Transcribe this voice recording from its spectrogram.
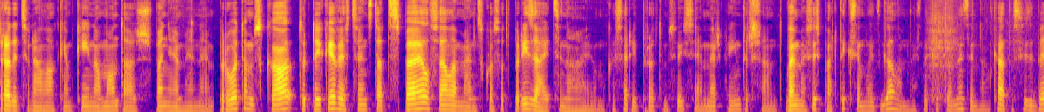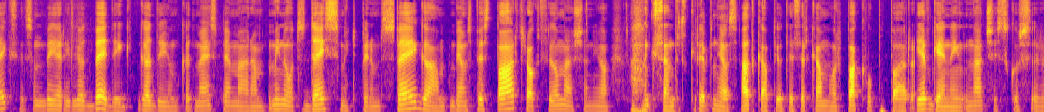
tradicionālākiem kino montāžas paņēmieniem. Protams, ka tur tiek ieviests viens tāds spēles elements, ko sauc par izaicinājumu, kas arī, protams, visiem ir interesanti. Vai mēs vispār tiksim līdz galam. Mēs nekad to nezinām, kā tas viss beigsies. Un bija arī ļoti bēdīgi gadījumi, kad mēs, piemēram, minūtes desmit pirms beigām bijām spiest pārtraukt filmēšanu, jo Aleksandrs Grebņevs atkāpjoties ar kameru paklupa pār Jevgeniju Načis, kurš ir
